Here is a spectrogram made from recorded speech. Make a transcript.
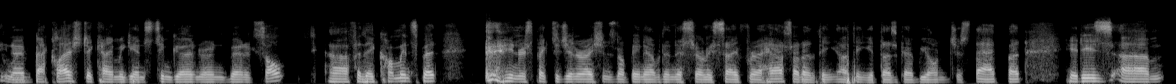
you know backlash that came against Tim Gurner and Bernard Salt uh, for their comments, but in respect to generations not being able to necessarily save for a house. I don't think I think it does go beyond just that, but it is um,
